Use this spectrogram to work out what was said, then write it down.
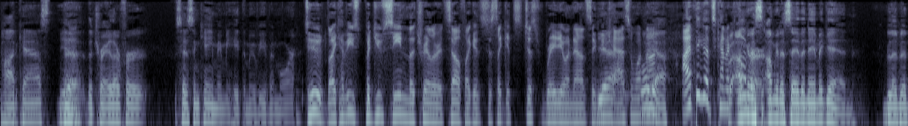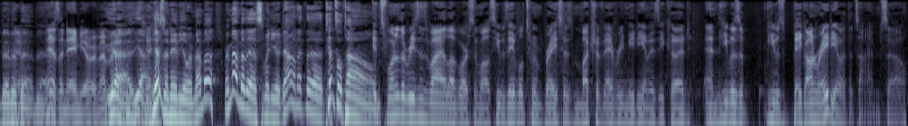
podcast, the, Yeah. the trailer for Citizen Kane made me hate the movie even more. Dude, like, have you? But you've seen the trailer itself. Like, it's just like it's just radio announcing Yeah. the cast and Well, whatnot. yeah. I think that's kind of I'm gonna I'm gonna say the name again. Blah blah blah blah Yeah. blah. blah. Here's a name you'll remember. Yeah, yeah. Here's a name you'll remember. Remember this when you're down at the Tinseltown. It's one of the reasons why I love Orson Welles. He was able to embrace as much of every medium as he could, and he was a he was big on radio at the time. So,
